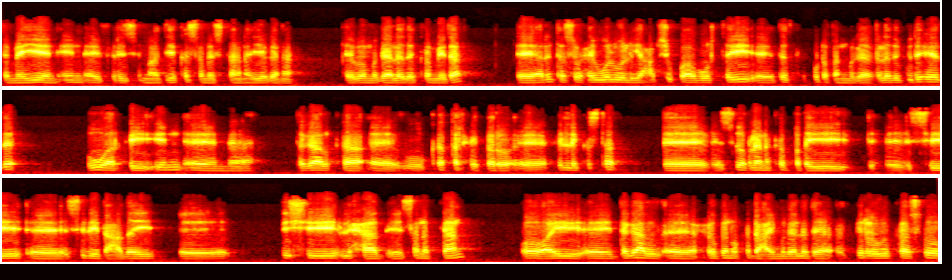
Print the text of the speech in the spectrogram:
sameeyeen in ay fariisimaadyo ka samaystaan iyagana qaybo magaalada ka mid a arrintaas waxay walwal iyo cabsi ku abuurtay dadka ku dhaqan magaalada gudaheeda. U arkay in dagaalka uu ka qarxi karo xilli kasta sidoo kalena ka baqayay si sidii dhacday bishii lixaad ee sanadkan oo ay dagaal xoogan u ka dhacay magaalada garowe kaasoo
